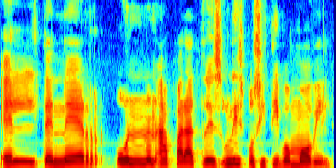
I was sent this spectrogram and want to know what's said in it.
el tener un aparato, un dispositivo móvil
